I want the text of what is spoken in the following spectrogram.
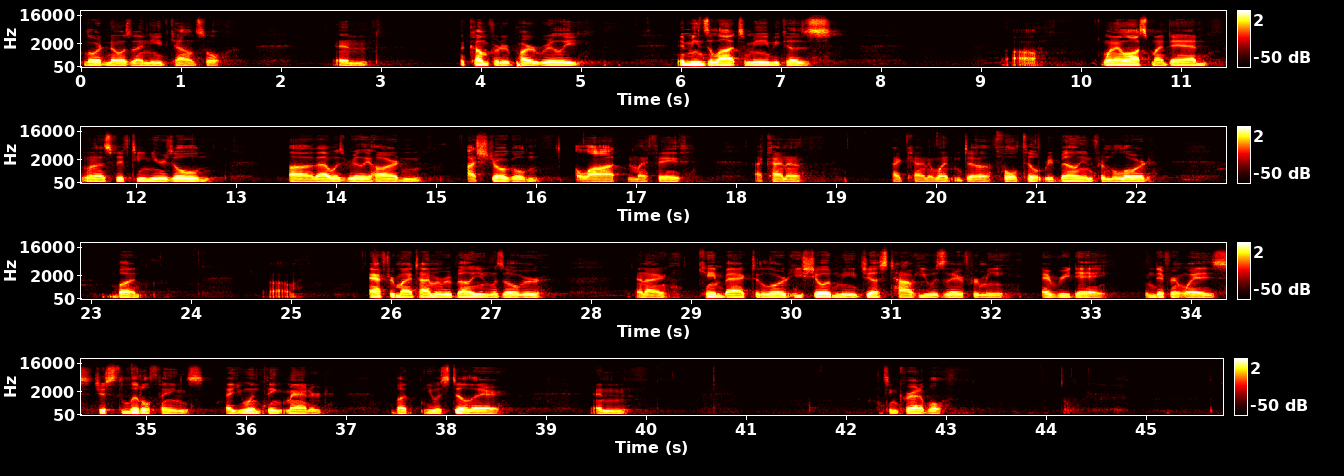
Lord knows I need counsel. And the comforter part really, it means a lot to me because uh, when I lost my dad when I was 15 years old, uh, that was really hard, and I struggled a lot in my faith. I kind of I kind of went into full tilt rebellion from the Lord. But um, after my time of rebellion was over and I came back to the Lord, He showed me just how He was there for me every day in different ways, just little things that you wouldn't think mattered, but He was still there. And it's incredible.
